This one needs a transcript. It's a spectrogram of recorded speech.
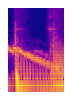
Woo!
